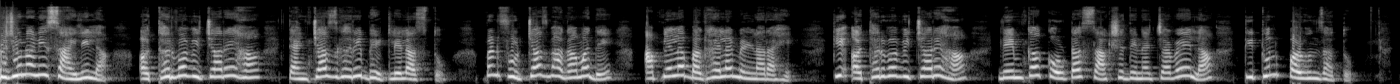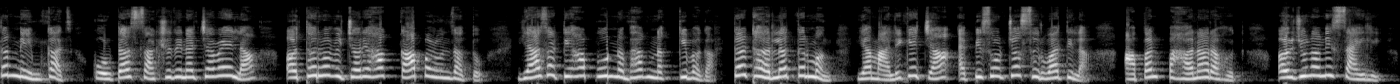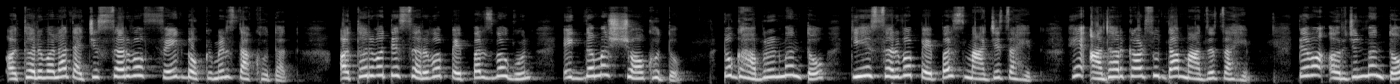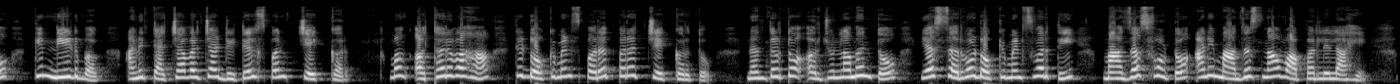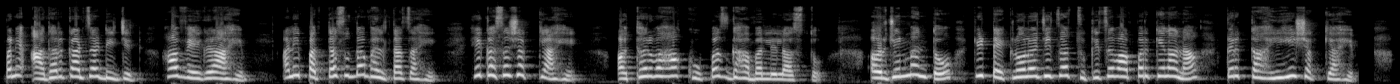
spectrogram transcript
अर्जुन आणि सायलीला अथर्व विचारे हा त्यांच्याच घरी भेटलेला असतो. पण पुढच्याच भागामध्ये आपल्याला बघायला मिळणार आहे की अथर्व विचारे हा नेमका कोर्टात साक्ष देण्याच्या वेळेला तिथून पळून जातो. तर नेमकाच कोर्टात साक्ष देण्याच्या वेळेला अथर्व विचारे हा का पळून जातो? यासाठी हा पूर्ण भाग नक्की बघा. तर ठरलं तर मग या मालिकेच्या एपिसोडच्या सुरुवातीला आपण पाहणार आहोत. अर्जुन आणि सायली अथर्वला त्याचे सर्व फेक डॉक्युमेंट्स दाखवतात. अथर्व ते सर्व पेपर्स बघून एकदमच शॉक होतो. तो घाबरून म्हणतो की हे सर्व पेपर्स माझेच आहेत. हे आधार कार्ड सुद्धा माझंच आहे. तेव्हा अर्जुन म्हणतो की नीट बघ आणि त्याच्यावरच्या डिटेल्स पण चेक कर. मग अथर्व हा ते डॉक्युमेंट्स परत परत चेक करतो. नंतर तो अर्जुनला म्हणतो या सर्व डॉक्युमेंट्सवरती माझाच फोटो आणि माझंच नाव वापरलेलं आहे. पण या आधार कार्डचा डिजिट हा वेगळा आहे आणि पत्तासुद्धा भलताच आहे. हे कसं शक्य आहे? अथर्व हा खूपच घाबरलेला असतो. अर्जुन म्हणतो की टेक्नॉलॉजीचा चुकीचा वापर केला ना तर काहीही शक्य आहे.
